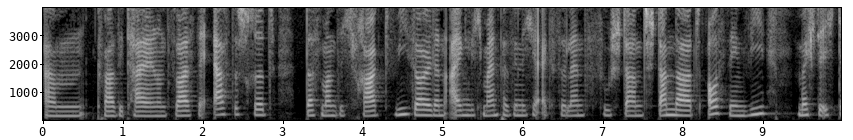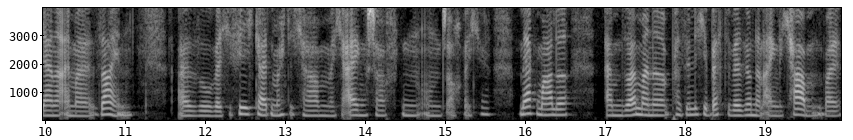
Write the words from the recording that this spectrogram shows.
ähm, quasi teilen. Und zwar ist der erste Schritt, dass man sich fragt, wie soll denn eigentlich mein persönlicher Exzellenzzustand Standard aussehen? Wie möchte ich gerne einmal sein? Also welche Fähigkeiten möchte ich haben, welche Eigenschaften und auch welche Merkmale ähm, soll meine persönliche beste Version dann eigentlich haben? Weil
